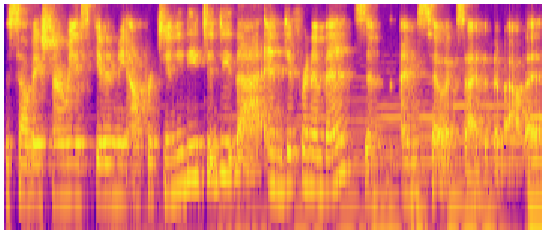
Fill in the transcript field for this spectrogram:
the Salvation Army has given me opportunity to do that in different events, and I'm so excited about it.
